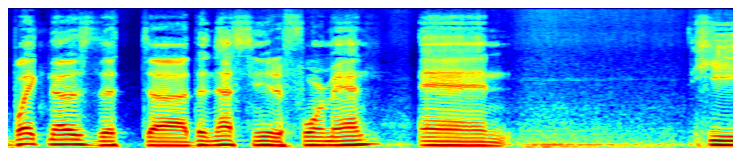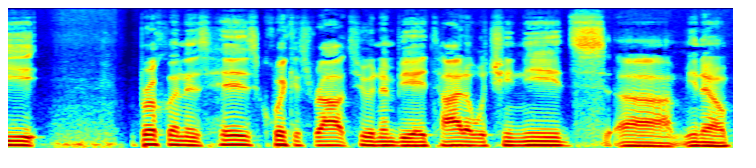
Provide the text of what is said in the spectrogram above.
Blake knows that uh, the Nets needed a four man, and he Brooklyn is his quickest route to an NBA title, which he needs. Um, you know,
